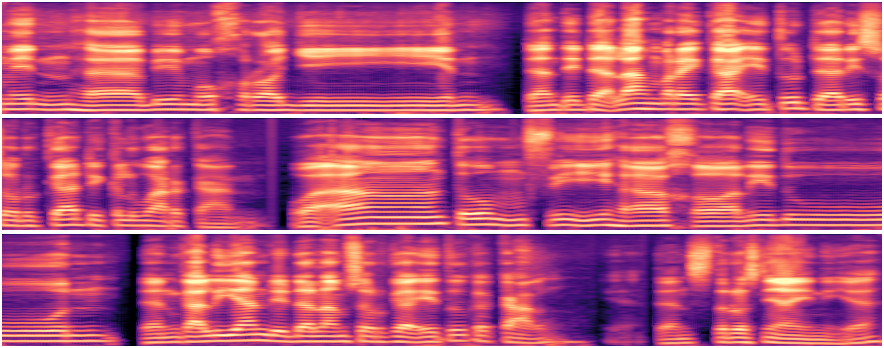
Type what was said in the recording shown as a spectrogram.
minha bimukhrajin dan tidaklah mereka itu dari surga dikeluarkan. Wa antum fiha khalidun. Dan kalian di dalam surga itu kekal. Ya, dan seterusnya ini ya.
